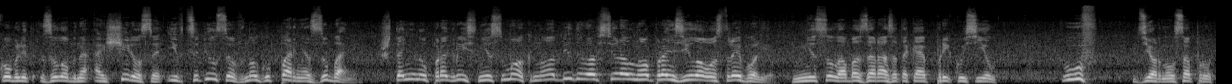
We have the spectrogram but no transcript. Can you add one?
Коблет злобно ощерился и вцепился в ногу парня зубами. Штанину прогрызть не смог, но бедро все равно пронзило острой болью. Не слабо зараза такая прикусил. «Уф!» — дернулся пруд.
